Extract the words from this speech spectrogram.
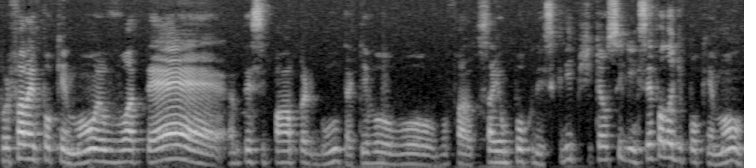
Por falar em Pokémon, eu vou até antecipar uma pergunta aqui, vou, vou, vou sair um pouco do script, que é o seguinte, você falou de Pokémon,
